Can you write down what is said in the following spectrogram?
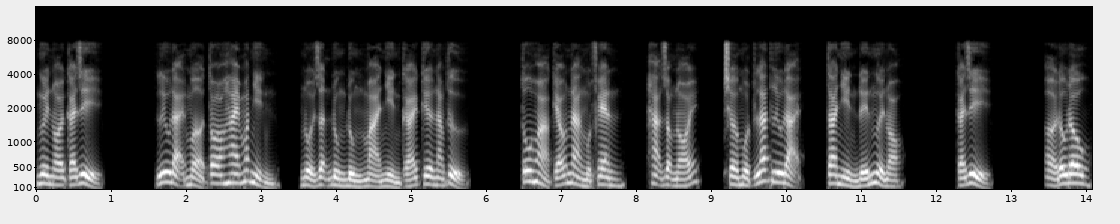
Ngươi nói cái gì? Lưu đại mở to hai mắt nhìn, nổi giận đùng đùng mà nhìn cái kia nam tử. Tô hỏa kéo nàng một phen, hạ giọng nói, chờ một lát lưu đại, ta nhìn đến người nọ. Cái gì? Ở đâu đâu?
